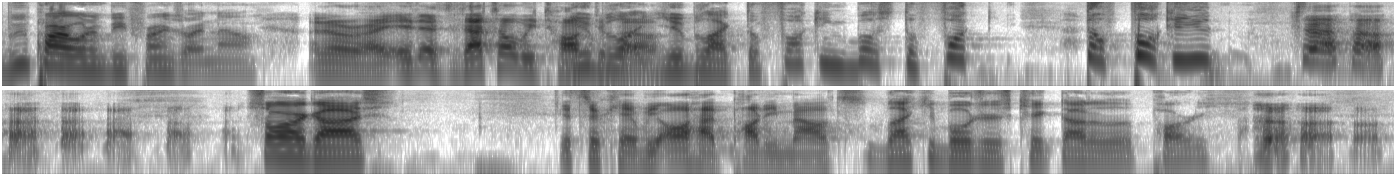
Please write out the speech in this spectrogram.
we probably wouldn't be friends right now. I know, right? It, it's- that's all we talked You'd be about. like, you'd be like, the fucking bus, the fuck, the fuck are you? Sorry, guys. it's okay. We all had potty mouths. Blackie Bulger is kicked out of the party.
